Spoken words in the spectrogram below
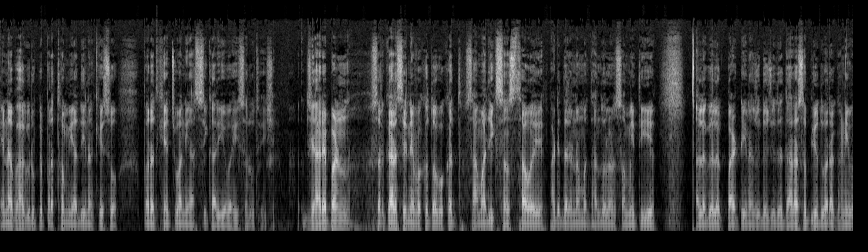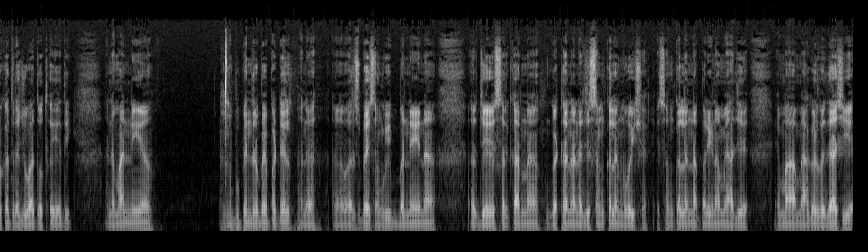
એના ભાગરૂપે પ્રથમ યાદીના કેસો પરત ખેંચવાની આજથી કાર્યવાહી શરૂ થઈ છે. જ્યારે પણ સરકારશ્રીને વખતો વખત સામાજિક સંસ્થાઓએ, પાટીદાર અનામત આંદોલન સમિતિએ, અલગ અલગ પાર્ટીના જુદા જુદા ધારાસભ્યો દ્વારા ઘણી વખત રજૂઆતો થઈ હતી અને માનનીય ભૂપેન્દ્રભાઈ પટેલ અને હર્ષભાઈ સંઘવી બંને એના જે સરકારના ગઠન અને જે સંકલન હોય છે, એ સંકલનના પરિણામે આજે એમાં અમે આગળ વધ્યા છીએ.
